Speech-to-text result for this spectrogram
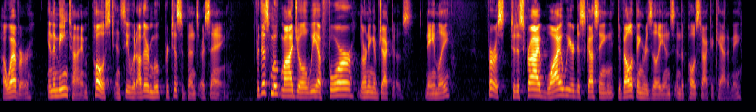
However, in the meantime, post and see what other MOOC participants are saying. For this MOOC module, we have four learning objectives, namely, first, to describe why we are discussing developing resilience in the Postdoc Academy,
